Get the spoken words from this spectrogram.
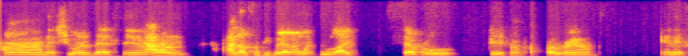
time that you invest in. I don't I know some people that I went through like several different programs, and it's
